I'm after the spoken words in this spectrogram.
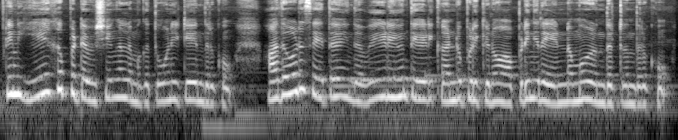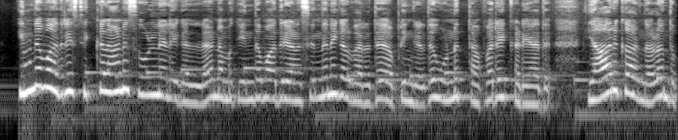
இப்படின்னு ஏகப்பட்ட விஷயங்கள் நமக்கு தோணிட்டே இருந்திருக்கும். அதோடு சேர்த்து இந்த வீடையும் தேடி கண்டுபிடிக்கணும் அப்படிங்கிற எண்ணமும் இருந்துட்டு இருந்திருக்கும். இந்த மாதிரி சிக்கலான சூழ்நிலைகளில் நமக்கு இந்த மாதிரியான சிந்தனைகள் வருது அப்படிங்கிறது ஒன்றும் தவறே கிடையாது. யாருக்காக இருந்தாலும் அந்த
